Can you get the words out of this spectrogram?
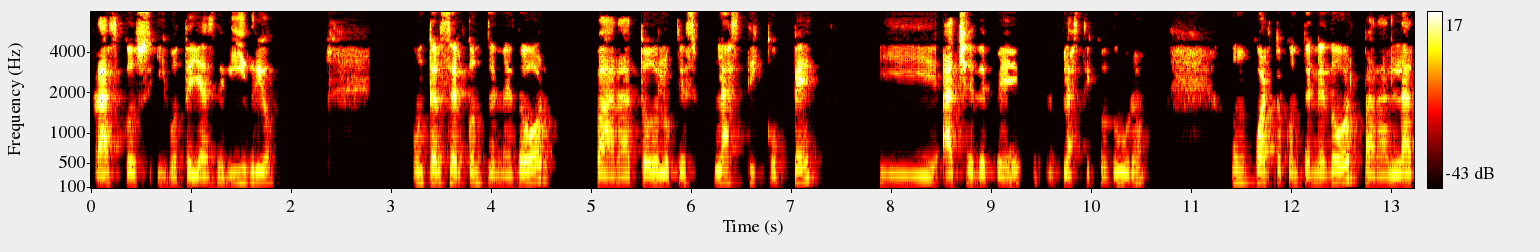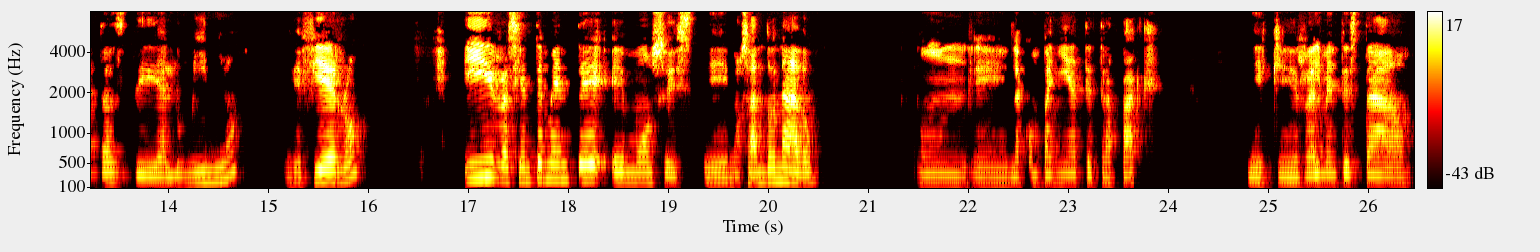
frascos y botellas de vidrio, un tercer contenedor para todo lo que es plástico PET y HDP, el plástico duro, un cuarto contenedor para latas de aluminio y de fierro, y recientemente hemos, este, nos han donado eh, la compañía Tetra Pak, eh, que realmente está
